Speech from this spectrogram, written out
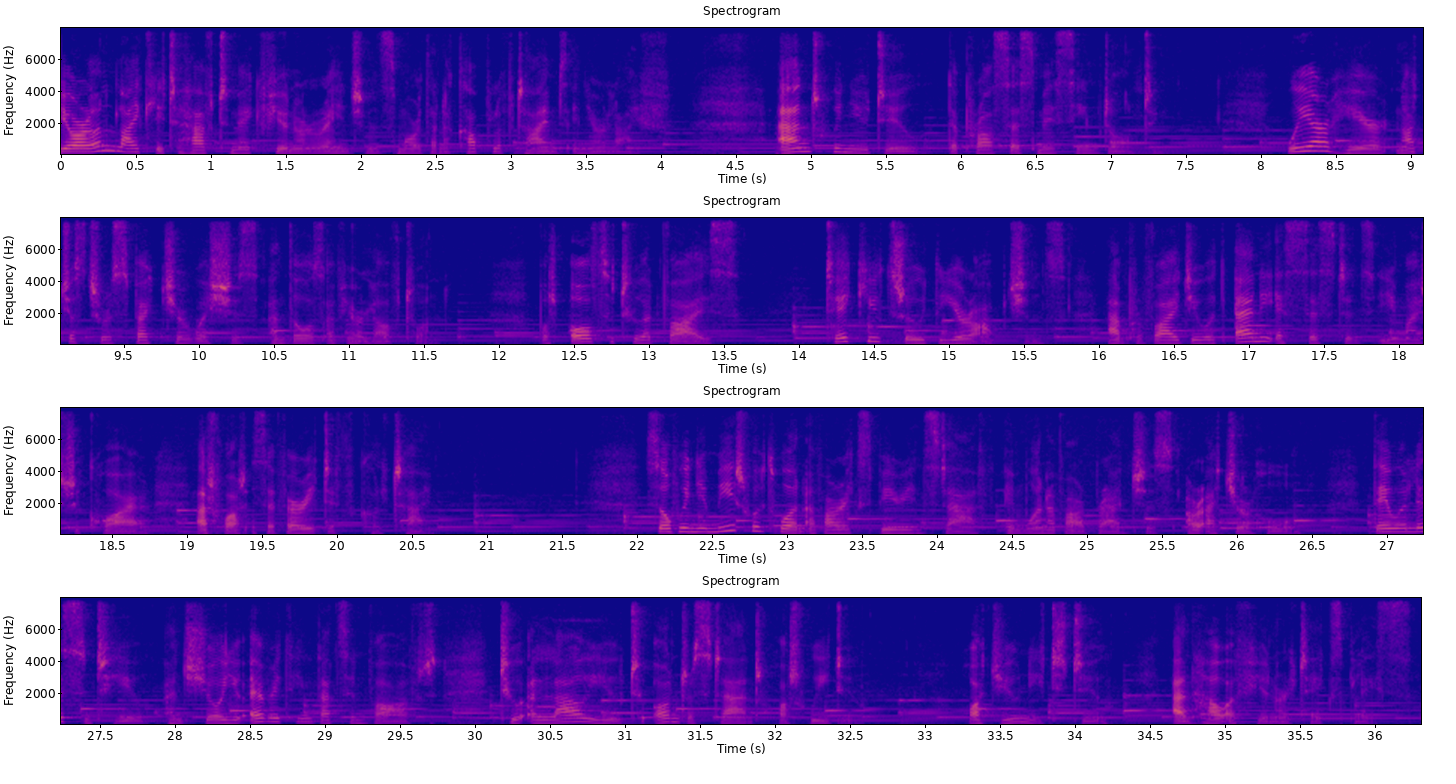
You are unlikely to have to make funeral arrangements more than a couple of times in your life. And when you do, the process may seem daunting. We are here not just to respect your wishes and those of your loved one, but also to advise, take you through your options, and provide you with any assistance you might require at what is a very difficult time. So, when you meet with one of our experienced staff in one of our branches or at your home, they will listen to you and show you everything that's involved to allow you to understand what we do, what you need to do, and how a funeral takes place.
